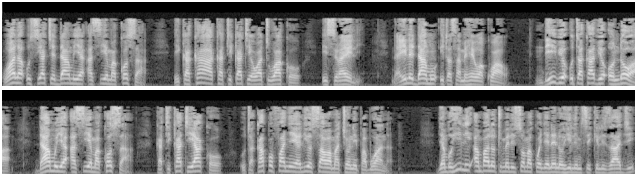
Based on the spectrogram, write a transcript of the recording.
wala usiache damu ya asiye makosa ikakaa katikati ya watu wako israeli na ile damu itasamehewa kwao. Ndivyo utakavyoondoa damu ya asiye makosa katikati yako utakapofanya yaliyo sawa machoni pa bwana. Jambo hili ambalo tumelisoma kwenye neno hili msikilizaji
